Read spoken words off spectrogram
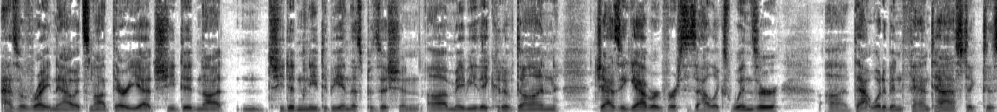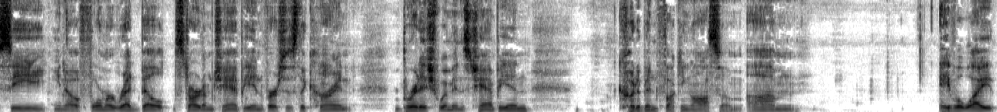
as of right now, it's not there yet. She did not. She didn't need to be in this position. Uh, maybe they could have done Jazzy Gabert versus Alex Windsor. Uh, that would have been fantastic to see. You know, former red belt Stardom champion versus the current British Women's Champion. Could have been fucking awesome. Um, Ava White,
